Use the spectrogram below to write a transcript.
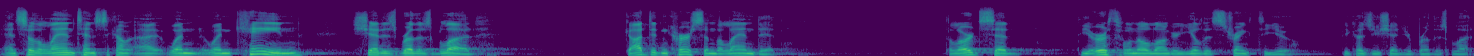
and so the land tends to come. Uh, when, when Cain shed his brother's blood, God didn't curse him, the land did. The Lord said, the earth will no longer yield its strength to you because you shed your brother's blood.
